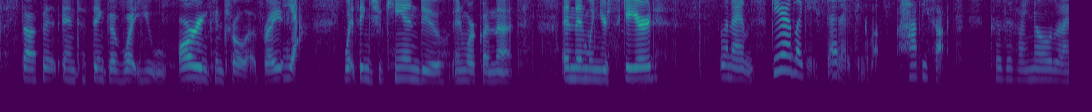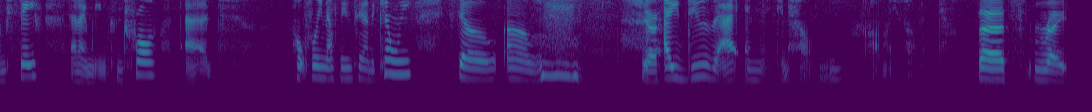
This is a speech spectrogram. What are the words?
To stop it and to think of what you are in control of, right? Yeah. What things you can do and work on that. And then when you're scared, When I'm scared, like I said, I think about happy thoughts. Because if I know that I'm safe and I'm in control, and hopefully nothing's going to kill me, so um, yeah, I do that, and it can help me calm myself down. that's right.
